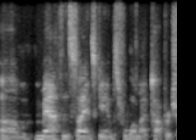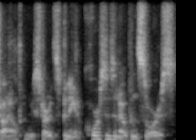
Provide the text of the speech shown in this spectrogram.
um, math and science games for one laptop per child. And we started spinning up courses in open source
